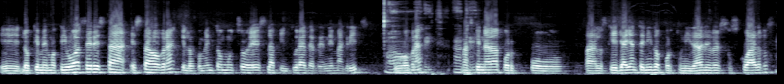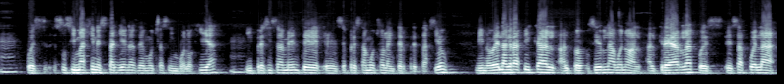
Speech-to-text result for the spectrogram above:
Eh, lo que me motivó a hacer esta, esta obra, que lo comento mucho, es la pintura de René Magritte, su oh, obra, más que nada por, para los que ya hayan tenido oportunidad de ver sus cuadros, pues sus imágenes están llenas de mucha simbología y precisamente eh, se presta mucho a la interpretación. Mi novela gráfica, al, producirla, bueno, al, crearla, pues esa fue la,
